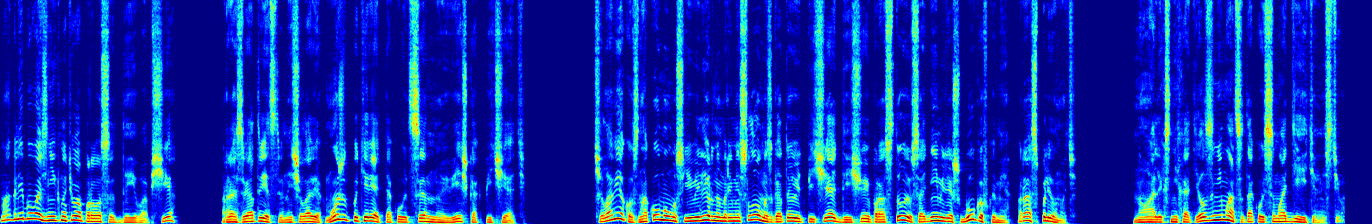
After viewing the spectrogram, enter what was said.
Могли бы возникнуть вопросы, да и вообще. Разве ответственный человек может потерять такую ценную вещь, как печать? Человеку, знакомому с ювелирным ремеслом, изготовить печать, да еще и простую, с одними лишь буковками, расплюнуть. Но Алекс не хотел заниматься такой самодеятельностью,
